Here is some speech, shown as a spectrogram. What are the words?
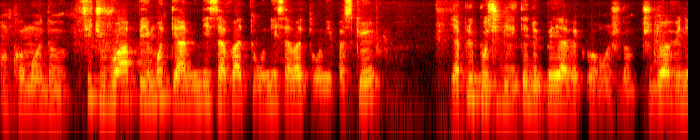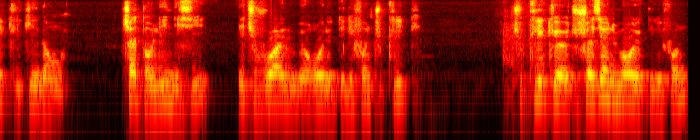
on commande. Donc, si tu vois paiement terminé, ça va tourner, ça va tourner. Parce que il n'y a plus possibilité de payer avec Orange. Donc, tu dois venir cliquer dans chat en ligne ici. Et tu vois un numéro de téléphone, tu cliques. Tu cliques, euh, tu choisis un numéro de téléphone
